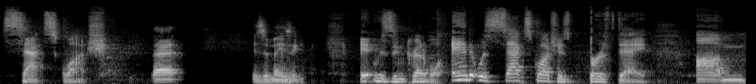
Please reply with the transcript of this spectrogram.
Sax Squatch. That is amazing. It was incredible. And it was Sasquatch's birthday. Um,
